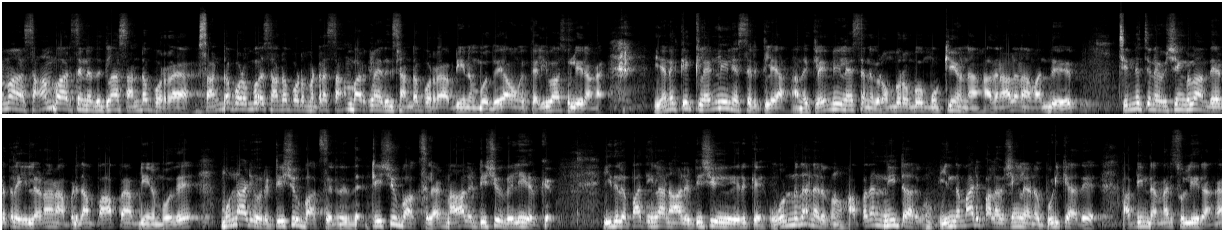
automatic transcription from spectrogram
ஏமா சாம்பார் சின்னதுக்கெல்லாம் சண்டை போடுற? சண்டை போடும்போது சண்டை போட மாட்டேற? சாம்பாருக்குலாம் எதுக்கு சண்டை போடுற? அப்படின்னும் போது அவங்க தெளிவாக சொல்லிடுறாங்க. எனக்கு கிளென்லினஸ் இருக்கு இல்லையா? அந்த கிளென்லினஸ் எனக்கு ரொம்ப ரொம்ப முக்கியம்னா அதனால நான் வந்து சின்ன சின்ன விஷயங்களும் அந்த இடத்துல இல்லைன்னா நான் அப்படி தான் பார்ப்பேன் அப்படின்னும் போது முன்னாடி ஒரு டிஷ்யூ பாக்ஸ் இருந்தது. டிஷ்யூ பாக்ஸில் நாலு டிஷ்யூ வெளியே இருக்கு. இதில் பார்த்தீங்களா நாலு டிஷ்யூ இருக்கு. ஒன்று தானே இருக்கணும். அப்போ தான் நீட்டாக இருக்கும் இந்த மாதிரி பல விஷயங்கள் எனக்கு பிடிக்காது அப்படின்ற மாதிரி சொல்லிடுறாங்க.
